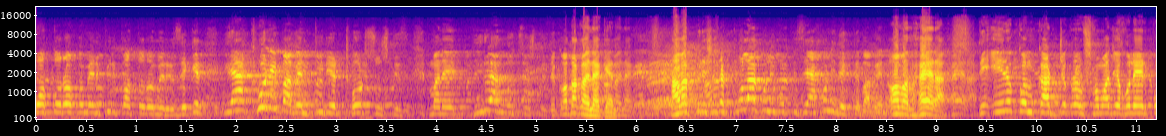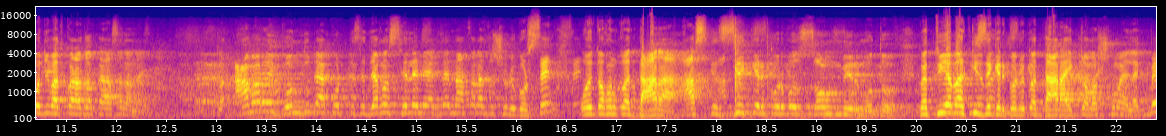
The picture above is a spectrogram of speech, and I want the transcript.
কত রকমের পীর কত রকমের জেকের। এখনই পাবেন পীরের ঠোঁট সুস্থিতে মানে বুড়ো আঙুল সুস্থিতে কথা কয় না কেন? আবার পীরের সাথে কোলাকুলি করতেছে এখনই দেখতে পাবেন। আমার ভাইয়েরা। এরকম কার্যক্রম সমাজে হলে এর প্রতিবাদ করা দরকার আছে না নাই? তো আমার ওই বন্ধুটা করতেছে যখন ছেলে মেয়ে একজন নাচানাচি শুরু করছে ওই তখন কয় দাঁড়া আজকে জেকের করব জম্মের মতো। কয় তুই আবার কি জেকের করবি? কয় দাঁড়া একটু আমার সময় লাগবে।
